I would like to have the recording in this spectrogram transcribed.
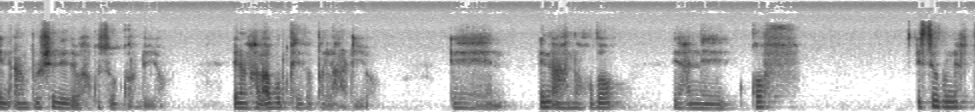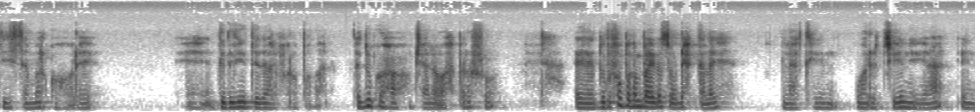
in aan bulshadeeda wax ku soo kordhiyo inaan hal abuurkayga ballaadhiyo in aan noqdo yani qof isagu naftiisa marka hore geliyay dadaal fara badan adduunka waxaa waxu jeclaa waxbarasho duruufo badan baa iga soo dhex galay laakiin waa rajeynayaa in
